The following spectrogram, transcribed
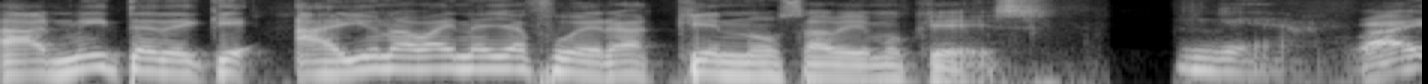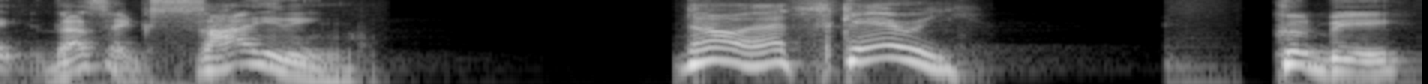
admite de que hay una vaina allá afuera que no sabemos qué es. yeah. Right? That's exciting. No, that's scary. Could be.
